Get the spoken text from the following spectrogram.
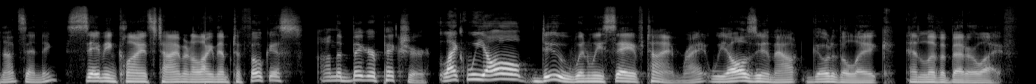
not sending, saving clients time and allowing them to focus on the bigger picture, like we all do when we save time, right? We all zoom out, go to the lake, and live a better life.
